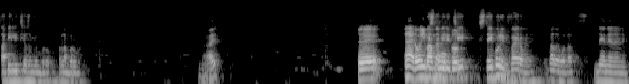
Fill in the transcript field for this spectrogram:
stability όσο πιο μπορούμε, πολλά μπορούμε. Right. Ε, ένα ερώτημα που... Stability, προ- stable environment. Είπα το εγώ λάθος. Ναι, ναι, ναι, ναι.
